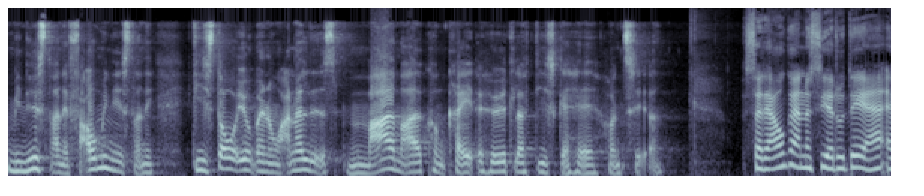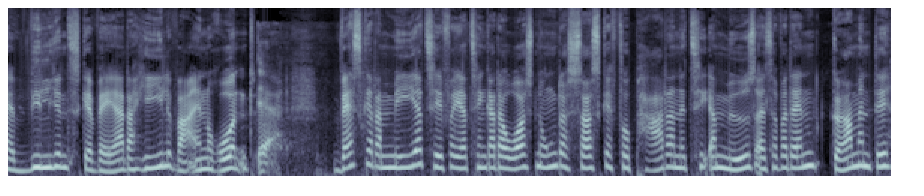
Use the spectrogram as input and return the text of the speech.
ministerne, fagministerne, de står jo med nogle anderledes meget, meget konkrete hødler, de skal have håndteret. Så det afgørende, siger du, det er, at viljen skal være der hele vejen rundt. Ja. Hvad skal der mere til? For jeg tænker, der er jo også nogen, der så skal få parterne til at mødes. Altså, hvordan gør man det?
